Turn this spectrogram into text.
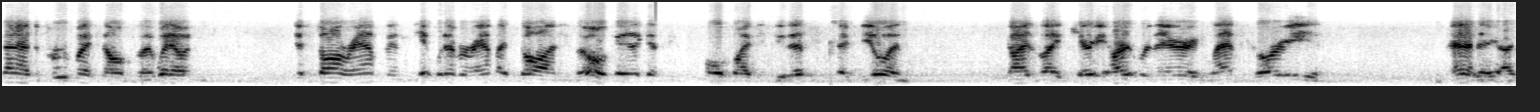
kind of had to prove myself. So I went out and just saw a ramp and hit whatever ramp I saw, and he's like, "Oh, okay, I guess he's qualified to do this type deal." And guys like Carey Hart were there, and Lance Coury, and and they, uh,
